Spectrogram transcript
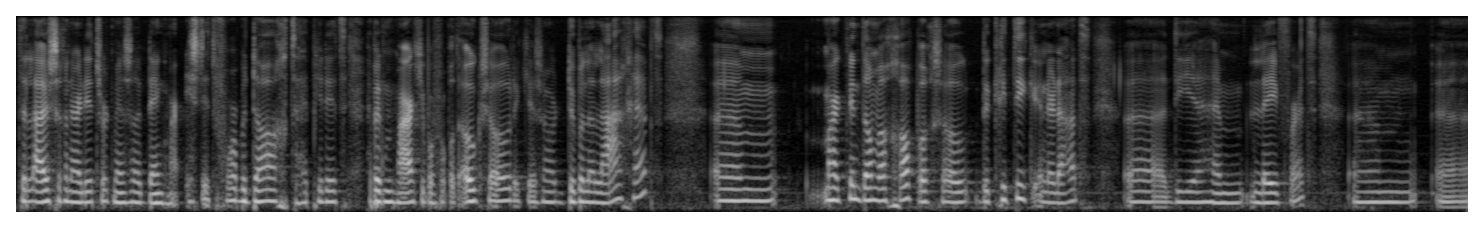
te luisteren naar dit soort mensen. Dat ik denk, maar is dit voorbedacht? Heb je dit? Heb ik met Maartje bijvoorbeeld ook zo, dat je zo'n dubbele laag hebt. Ehm, maar ik vind het dan wel grappig, zo de kritiek inderdaad, eh, die je hem levert. Ehm, eh,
